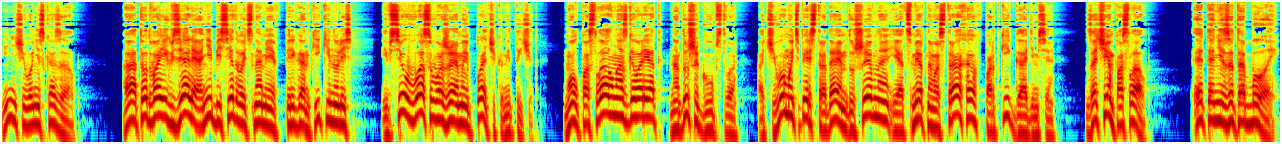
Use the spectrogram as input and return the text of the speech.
и ничего не сказал. «А то двоих взяли, они беседовать с нами в перегонки кинулись, и все в вас, уважаемые, пальчиками тычут. Мол, послал нас, говорят, на душегубство, отчего мы теперь страдаем душевно и от смертного страха в портки гадимся. Зачем послал?» «Это не за тобой»,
